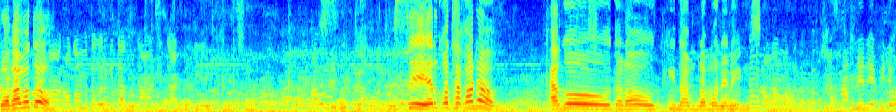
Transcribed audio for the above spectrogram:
রগা মতো সে এর কথা কটা আগো দাঁড়াও কি নামটা মনে নেই সামনের ভিডিও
